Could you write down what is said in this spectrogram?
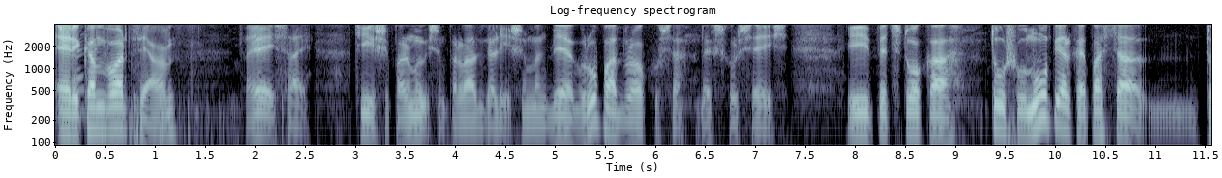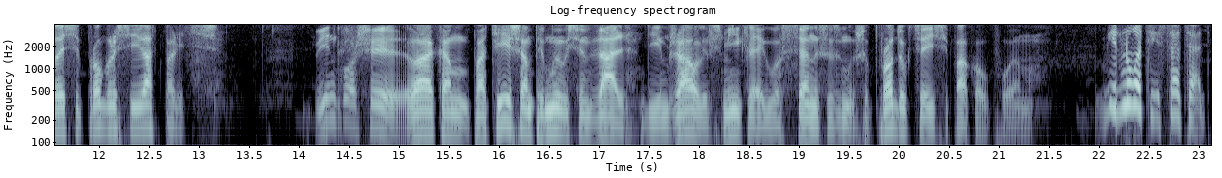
Erikam vārds. Tā eisai. Tīši par mums, par latgalīšiem. Man bija grupa atbraukusi ekskursējas. I pēc to, ka tūšu nopirka, pasā, tu esi progresīvi atpalicis. Vienkārši, laikam, patīšām mums vēl, diemžēl, ir smīklīgos cenas uz mūsu produkcijas pakalpojumu. Ir nocīs sacēt,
